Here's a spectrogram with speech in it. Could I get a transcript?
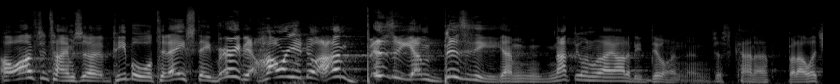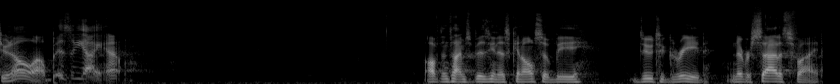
oftentimes uh, people will today stay very busy. How are you doing? I'm busy, I'm busy. I'm not doing what I ought to be doing, and just kind of, but I'll let you know how busy I am. Oftentimes, busyness can also be due to greed, never satisfied.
